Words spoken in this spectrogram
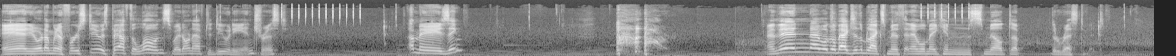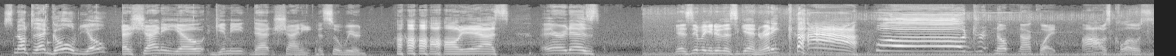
And you know what I'm going to first do is pay off the loan so I don't have to do any interest. Amazing. And then I will go back to the blacksmith and I will make him smelt up the rest of it. Smelt that gold, yo. That shiny, yo. Gimme that shiny. That's so weird. Oh, yes. There it is. Okay, see if we can do this again. Ready? Whoa! nope, not quite. Ah, oh, it was close.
